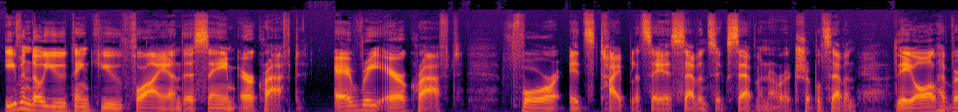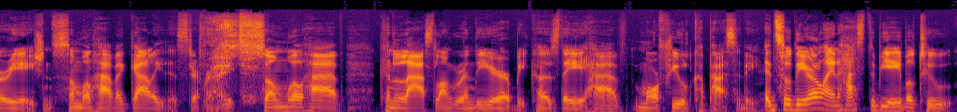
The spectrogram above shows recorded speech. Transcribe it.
even though you think you fly on the same aircraft, every aircraft for its type, let's say a 767 or a 777, they all have variations. Some will have a galley that's different. Right. Some will have can last longer in the air because they have more fuel capacity. And so the airline has to be able to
